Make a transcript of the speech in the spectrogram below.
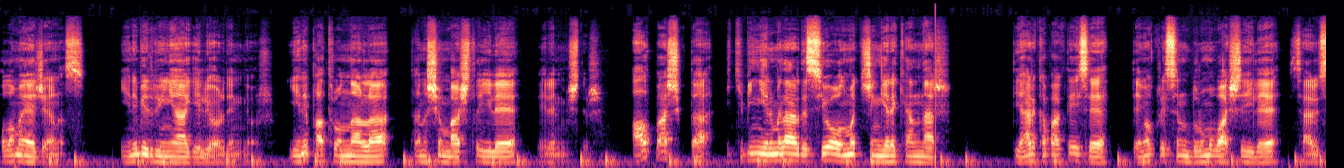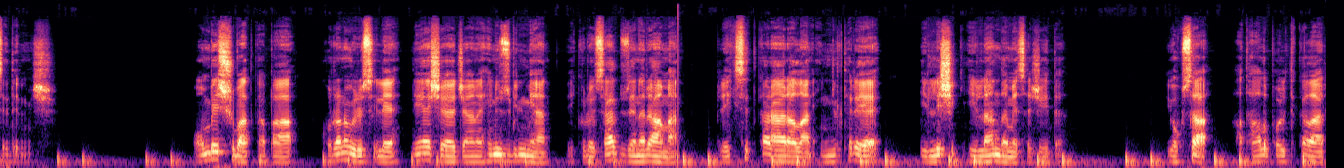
olamayacağınız yeni bir dünya geliyor deniliyor. Yeni patronlarla tanışım başlığı ile verilmiştir. Alt başlıkta 2020'lerde CEO olmak için gerekenler, diğer kapakta ise demokrasinin durumu başlığı ile servis edilmiş. 15 Şubat kapağı koronavirüs ile ne yaşayacağını henüz bilmeyen ve küresel düzene rağmen Brexit kararı alan İngiltere'ye Birleşik İrlanda mesajıydı. Yoksa hatalı politikalar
